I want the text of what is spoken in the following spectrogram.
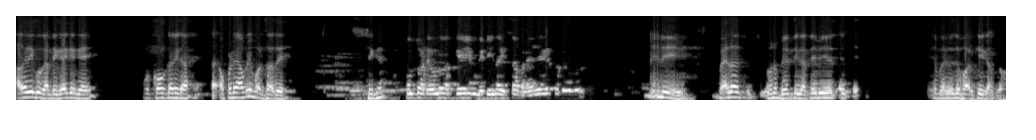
ਅਗਲੀ ਕੋਈ ਗੱਲ ਨਹੀਂ ਕਹਿ ਕੇ ਗਏ। ਉਹ ਕੌਣ ਕਰੇਗਾ? ਆਪਣੇ ਆਪ ਨਹੀਂ ਬਣ ਸਕਦੇ। ਠੀਕ ਹੈ? ਹੁਣ ਤੁਹਾਡੇ ਵੱਲੋਂ ਅੱਗੇ ਮੀਟਿੰਗ ਦਾ ਹਿੱਸਾ ਬਣਿਆ ਜਾਏਗਾ ਤੁਹਾਡੇ ਵੱਲੋਂ? ਨਹੀਂ ਨਹੀਂ। ਮੈਂ ਤਾਂ ਉਹਨੂੰ ਬੇਨਤੀ ਕਰਦੇ ਵੀ ਇਹ ਮੈਨੂੰ ਤਾਂ ਫ਼ਰਕ ਹੀ ਕਰ ਦੋ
